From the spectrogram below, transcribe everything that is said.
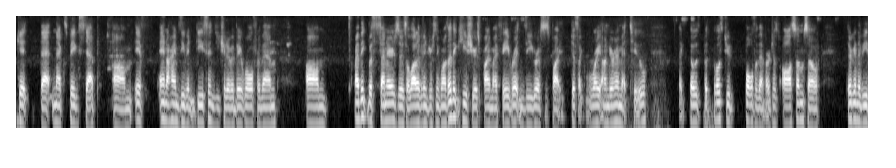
get that next big step? Um, if Anaheim's even decent, he should have a big role for them. Um, I think with centers, there's a lot of interesting ones. I think Hischier is probably my favorite, and Zegras is probably just like right under him at two. Like those, but those two, both of them are just awesome. So they're going to be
